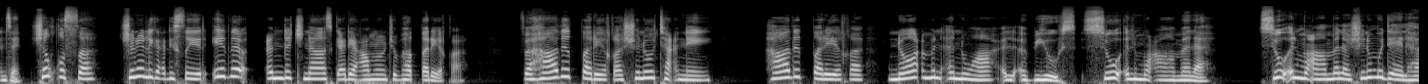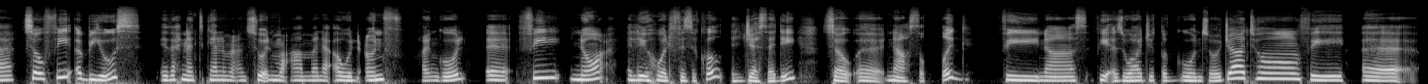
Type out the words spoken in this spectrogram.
إنزين شو القصة؟ شنو اللي قاعد يصير إذا عندك ناس قاعد يعاملونك بهالطريقة؟ فهذه الطريقة شنو تعني؟ هذه الطريقة نوع من أنواع ال abuse سوء المعاملة. سوء المعاملة شنو موديلها؟ so في abuse إذا إحنا نتكلم عن سوء المعاملة أو العنف خلينا نقول آه في نوع اللي هو ال physical الجسدي. so آه ناس تطق في ناس في أزواج يطقون زوجاتهم في آه،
